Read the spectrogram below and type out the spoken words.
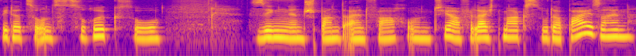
wieder zu uns zurück. So singen entspannt einfach. Und ja, vielleicht magst du dabei sein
